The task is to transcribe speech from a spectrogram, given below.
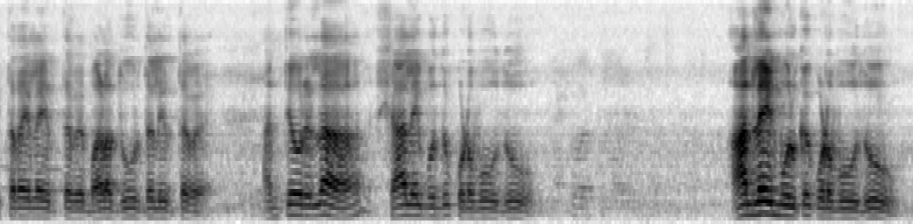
ಈ ಥರ ಎಲ್ಲ ಇರ್ತವೆ ಭಾಳ ದೂರದಲ್ಲಿ ಇರ್ತವೆ. ಅಂಥವರೆಲ್ಲ ಶಾಲೆಗೆ ಬಂದು ಕೊಡಬಹುದು. ಆನ್ಲೈನ್ ಮೂಲಕ ಕೊಡಬಹುದು.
